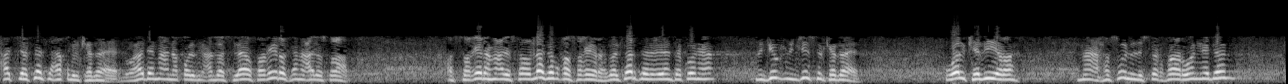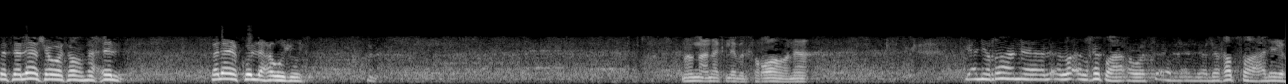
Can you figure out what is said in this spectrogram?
حتى تلتحق بالكبائر وهذا معنى قول ابن عباس لا صغيرة مع الإصرار. الصغيرة مع الإصرار لا تبقى صغيرة بل ترتفع إلى أن تكون من من جنس الكبائر. والكبيرة مع حصول الاستغفار والندم تتلاشى وتضمحل فلا يكون لها وجود. ما معنى كلمة ران؟ يعني الران الغطاء أو اللي غطى عليه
